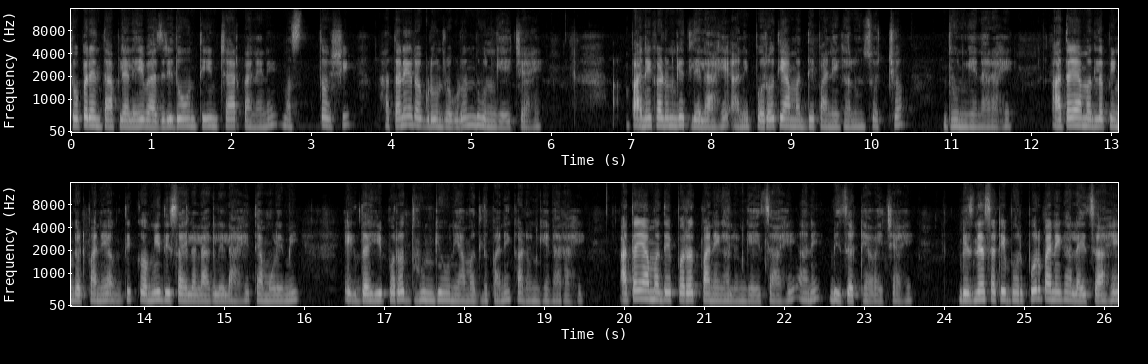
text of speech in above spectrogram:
तोपर्यंत आपल्याला ही बाजरी दोन तीन चार पाण्याने मस्त अशी हाताने रगडून रगडून धुवून घ्यायची आहे. पाणी काढून घेतलेलं आहे आणि परत यामध्ये पाणी घालून स्वच्छ धुवून घेणार आहे. आता यामधलं पिंगट पाणी अगदी कमी दिसायला लागलेलं आहे. त्यामुळे मी एकदा ही परत धुवून घेऊन यामधलं पाणी काढून घेणार आहे. आता यामध्ये परत पाणी घालून घ्यायचं आहे आणि भिजत ठेवायचे आहे. भिजण्यासाठी भरपूर पाणी घालायचं आहे.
